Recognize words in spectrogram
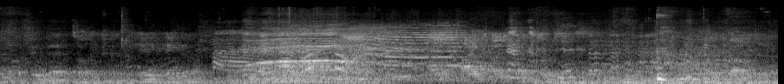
I know I feel bad talking to him. Hey, hey, no. Eye contact person. I apologize.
